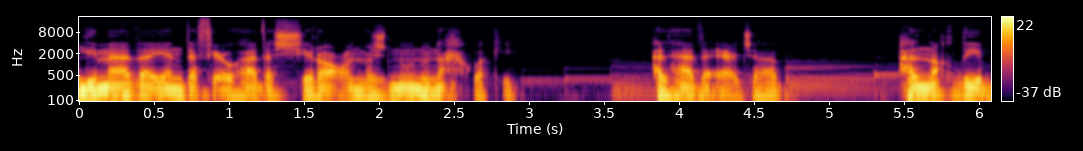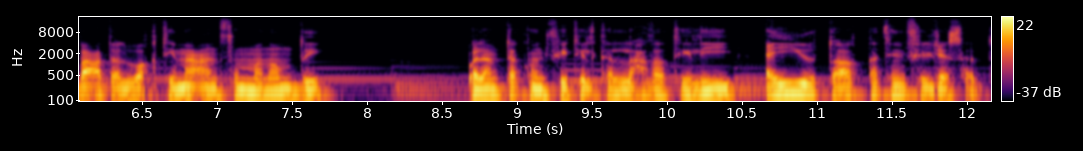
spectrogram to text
لماذا يندفع هذا الشراع المجنون نحوك؟ هل هذا إعجاب؟ هل نقضي بعض الوقت معا ثم نمضي؟ ولم تكن في تلك اللحظة لي أي طاقة في الجسد.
